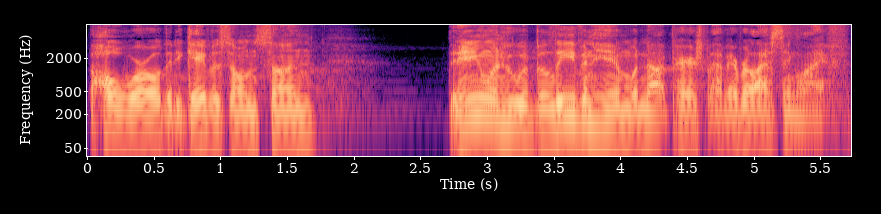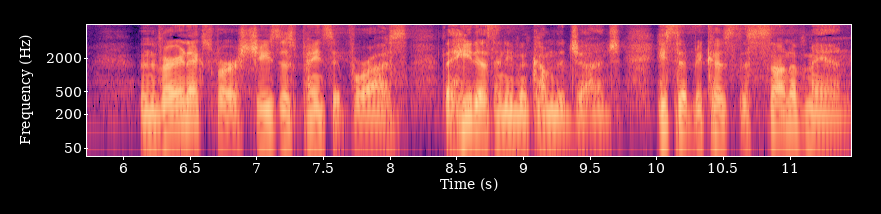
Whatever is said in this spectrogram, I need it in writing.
the whole world that he gave his own son, that anyone who would believe in him would not perish but have everlasting life. In the very next verse, Jesus paints it for us that he doesn't even come to judge. He said, Because the Son of Man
